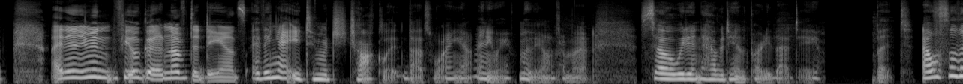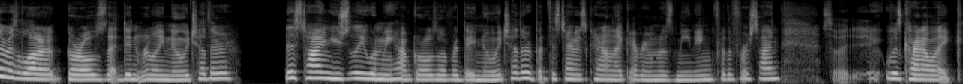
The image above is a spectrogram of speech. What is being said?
I didn't even feel good enough to dance. I think I ate too much chocolate. That's why. Yeah. Anyway, moving on from that. So we didn't have a dance party that day. But also, there was a lot of girls that didn't really know each other. This time, usually when we have girls over, they know each other, but this time it's kind of like everyone was meeting for the first time. So it, it was kind of like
